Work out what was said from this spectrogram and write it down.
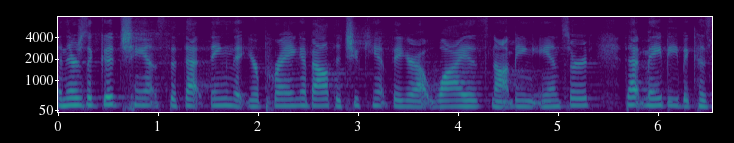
And there's a good chance that that thing that you're praying about that you can't figure out why it's not being answered, that may be because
